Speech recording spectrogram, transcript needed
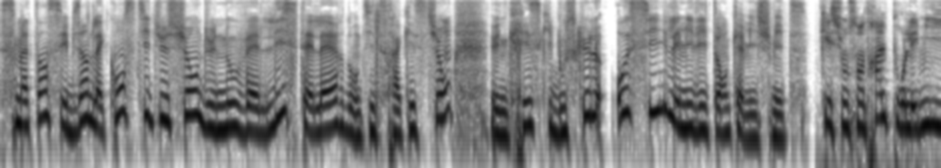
Ce matin, c'est bien de la constitution d'une nouvelle liste LR dont il sera question. Une crise qui bouscule aussi les militants, Camille Schmitt. Question centrale pour les militants,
